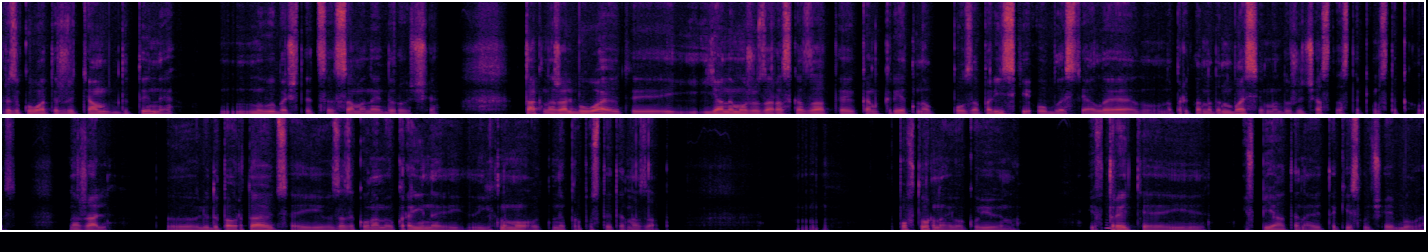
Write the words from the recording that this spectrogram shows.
ризикувати життям дитини, ну вибачте, це саме найдорожче. Так, на жаль, бувають. Я не можу зараз сказати конкретно по Запорізькій області, але, ну, наприклад, на Донбасі ми дуже часто з таким стикалися. На жаль, люди повертаються і за законами України їх не можуть не пропустити назад. Повторно евакуюємо. І втретє, і, і вп'яте навіть такі случаї були.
